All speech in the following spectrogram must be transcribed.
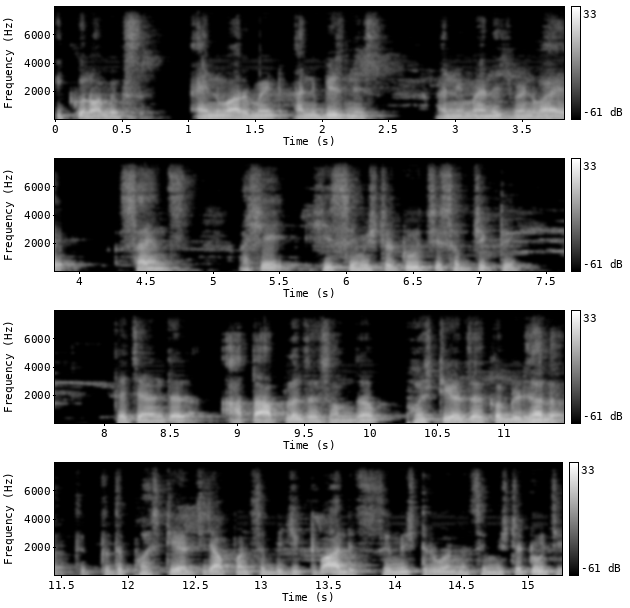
इकॉनॉमिक्स एन्व्हायरमेंट आणि बिझनेस आणि मॅनेजमेंट वाय सायन्स असे ही सेमिस्टर टूचे सब्जेक्ट आहे. त्याच्यानंतर आता आपलं जर समजा फर्स्ट इयर जर कंप्लीट झालं तर ते फर्स्ट इयरचे जे आपण सब्जेक्ट पाहिले सेमिस्टर वन सेमिस्टर टूचे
